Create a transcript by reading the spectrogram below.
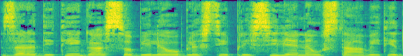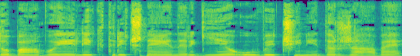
Zaradi tega so bile oblasti prisiljene ustaviti dobavo električne energije v večini države.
